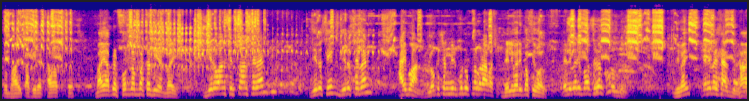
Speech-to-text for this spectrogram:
তো। ভাই পাখিরা খাওয়াচ্ছে। ভাই আপনার ফোন নাম্বারটা দিয়েন ভাই। Zero one six one seven zero six zero seven five one location Mirpur উপনগর আবাসী ডেলিভারি পসিবল ডেলিভারি পসিবল খরচ দিন জি ভাই। ডেলিভারি চার্জ দিন হ্যাঁ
